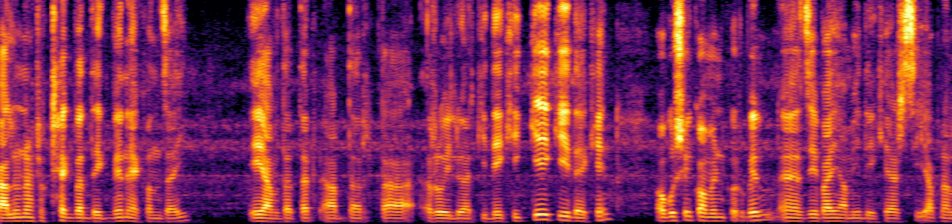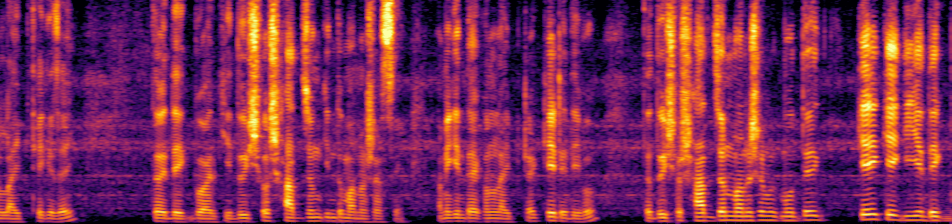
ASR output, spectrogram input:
কালু নাটকটা একবার দেখবেন, এখন যাই। এই আবদারটা আবদারটা রইল আর কি, দেখি কে কে দেখেন। অবশ্যই কমেন্ট করবেন যে ভাই আমি দেখে আসছি, আপনার লাইভ থেকে যাই। তো দেখব আর কি, দুইশো সাতজন কিন্তু মানুষ আছে, আমি কিন্তু এখন লাইভটা কেটে দিব। তো দুইশো সাতজন মানুষের মধ্যে কে কে গিয়ে দেখব,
